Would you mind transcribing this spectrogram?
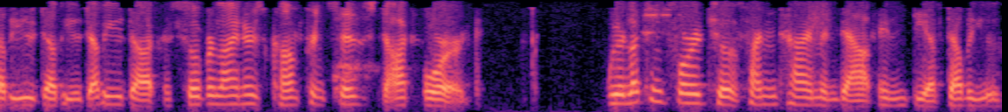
www.silverlinersconferences.org. We're looking forward to a fun time in, in DFW.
